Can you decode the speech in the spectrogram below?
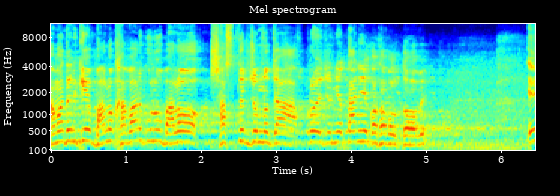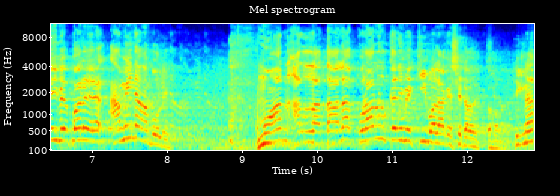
আমাদেরকে ভালো খাবারগুলো, ভালো স্বাস্থ্যের জন্য যা প্রয়োজনীয় তা নিয়ে কথা বলতে হবে। এই ব্যাপারে আমি না বলি মহান আল্লাহ তাআলা কোরআনুল করিমে কি বলে আগে সেটা দেখতে হবে, ঠিক না?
